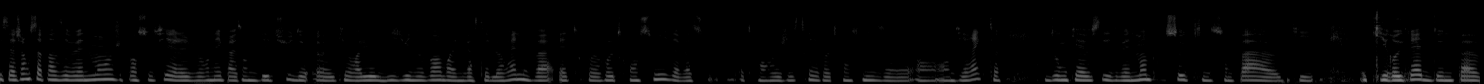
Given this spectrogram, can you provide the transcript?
Et sachant que certains événements, je pense aussi à la journée par exemple d'études euh, qui aura lieu le 18 novembre à l'Université de Lorraine, va être retransmise, elle va être enregistrée et retransmise euh, en, direct. Donc il y a aussi des événements pour ceux qui ne sont pas, euh, qui, qui regrettent de ne pas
